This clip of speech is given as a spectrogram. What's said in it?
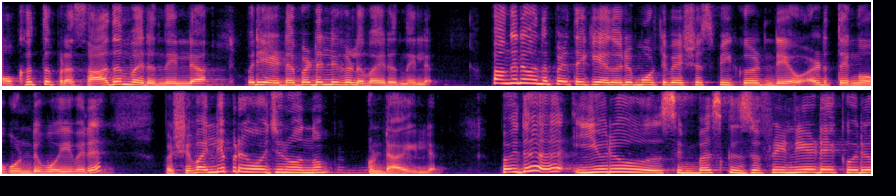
മുഖത്ത് പ്രസാദം വരുന്നില്ല ഒരു ഇടപെടലുകൾ വരുന്നില്ല. അപ്പൊ അങ്ങനെ വന്നപ്പോഴത്തേക്ക് ഏതൊരു മോട്ടിവേഷൻ സ്പീക്കറിന്റെയോ അടുത്തെങ്ങോ കൊണ്ടുപോയി ഇവർ. പക്ഷെ വലിയ പ്രയോജനമൊന്നും ഉണ്ടായില്ല. അപ്പോൾ ഇത് ഈ ഒരു സിമ്പിൾ സ്കിസോഫ്രീനിയയുടെ ഒക്കെ ഒരു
